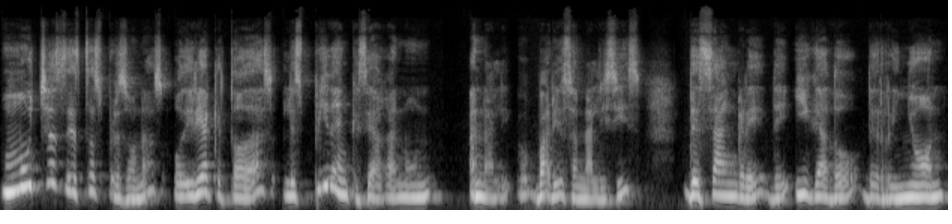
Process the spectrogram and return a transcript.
muchas de estas personas, o diría que todas, les piden que se hagan un varios análisis de sangre, de hígado, de riñón.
